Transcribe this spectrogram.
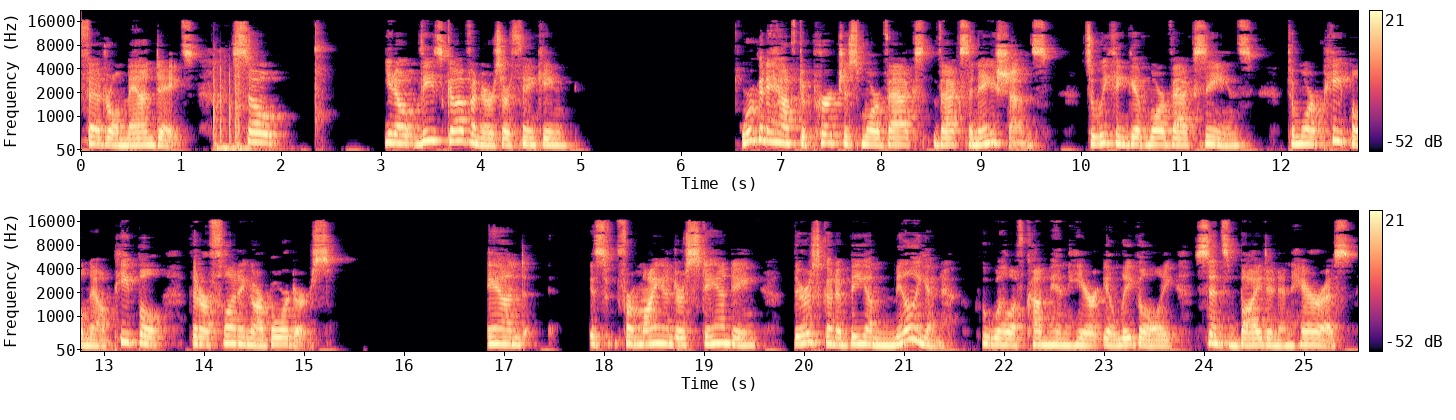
federal mandates. So, you know, these governors are thinking we're going to have to purchase more vac- vaccinations so we can give more vaccines to more people now, people that are flooding our borders. And is from my understanding, there's going to be a million who will have come in here illegally since Biden and Harris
